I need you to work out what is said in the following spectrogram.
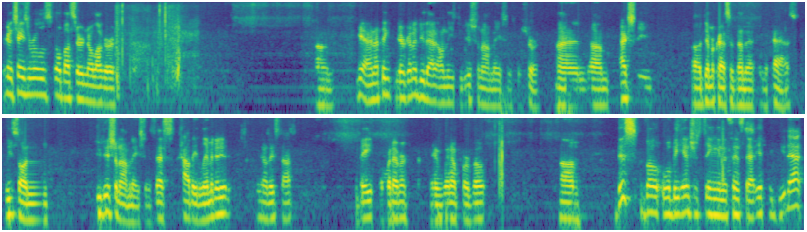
we're going to change the rules. Filibuster no longer. Um, yeah, and I think they're going to do that on these judicial nominations for sure. And um, actually, uh, Democrats have done that in the past, at least on judicial nominations. That's how they limited it. You know, they stopped debate or whatever and went up for a vote. Um, this vote will be interesting in the sense that if they do that,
